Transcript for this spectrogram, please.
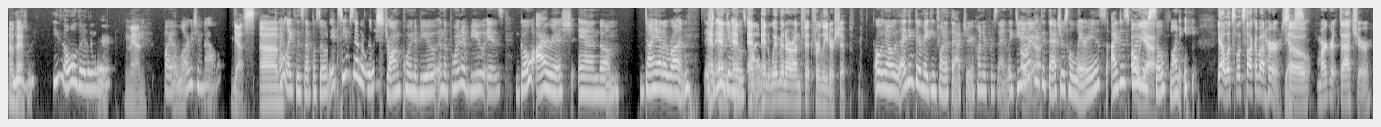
Okay. He's, he's older than her Man. by a large amount. Yes. I Um, like this episode. It seems to have a really strong point of view, and the point of view is go Irish and um Diana run. It's and really and, giving and, those vibes. and women are unfit for leadership. oh no, I think they're making fun of Thatcher, hundred percent. Like, do you Oh, not yeah. think that Thatcher's hilarious? I just find Oh, her so funny. Yeah, let's let's talk about her. Yes. So Margaret Thatcher,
